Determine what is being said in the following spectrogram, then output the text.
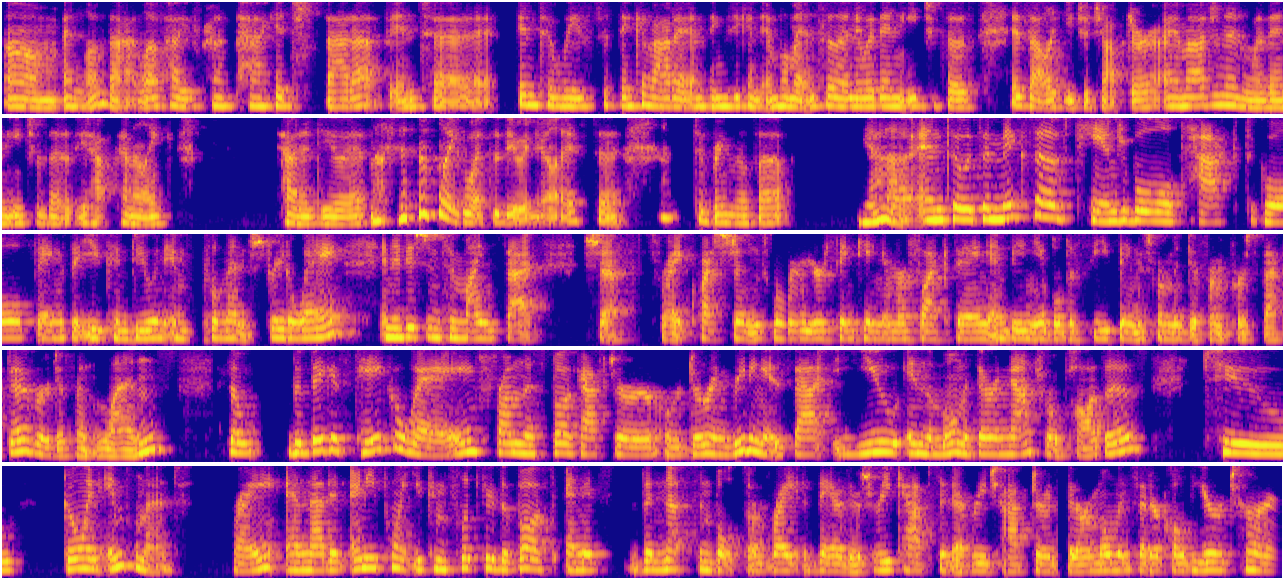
Um, I love that. I love how you've kind of packaged that up into into ways to think about it and things you can implement. And so then within each of those, is that like each a chapter, I imagine, and within each of those you have kind of like how to do it, like what to do in your life to to bring those up. Yeah. And so it's a mix of tangible, tactical things that you can do and implement straight away, in addition to mindset shifts, right? Questions where you're thinking and reflecting and being able to see things from a different perspective or different lens. So, the biggest takeaway from this book after or during reading is that you, in the moment, there are natural pauses to go and implement right? And that at any point you can flip through the book and it's the nuts and bolts are right there. There's recaps at every chapter. There are moments that are called your turn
